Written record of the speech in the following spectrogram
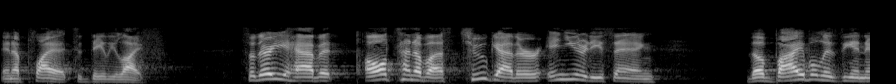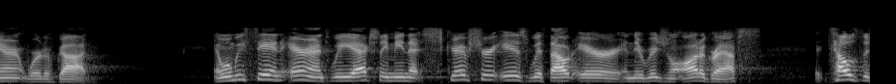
and apply it to daily life. So there you have it, all ten of us together in unity saying, the Bible is the inerrant Word of God. And when we say inerrant, we actually mean that Scripture is without error in the original autographs. It tells the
